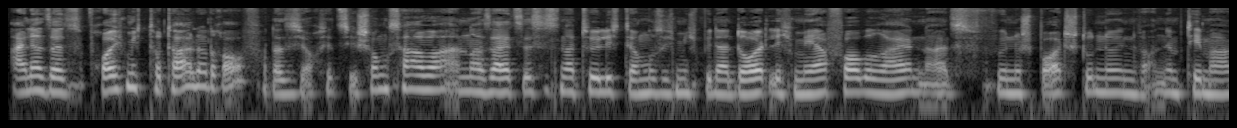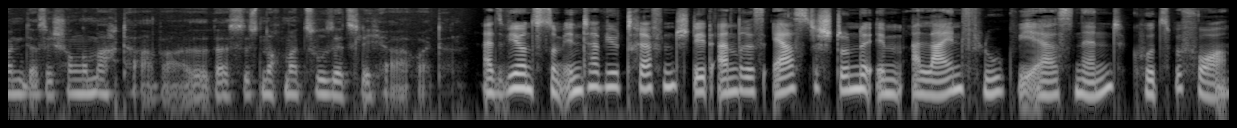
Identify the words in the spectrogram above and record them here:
Einerseits freue ich mich total darauf, dass ich auch jetzt die Chance habe. Andererseits ist es natürlich, da muss ich mich wieder deutlich mehr vorbereiten als für eine Sportstunde in einem Thema, das ich schon gemacht habe. Also das ist nochmal zusätzliche Arbeit. Als wir uns zum Interview treffen, steht Andres erste Stunde im Alleinflug, wie er es nennt, kurz bevor.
